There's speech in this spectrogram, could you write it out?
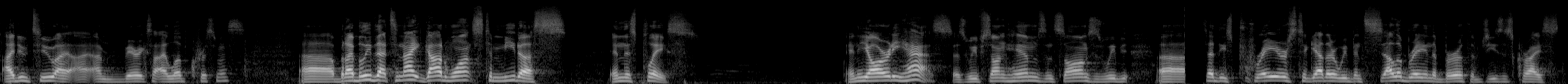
I do too. I, am very excited. I love Christmas. Uh, but I believe that tonight God wants to meet us in this place. And He already has. As we've sung hymns and songs, as we've uh, said these prayers together, we've been celebrating the birth of Jesus Christ.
